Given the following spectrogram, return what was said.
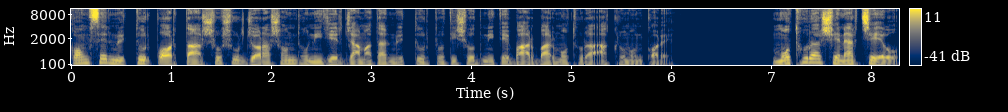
কংসের মৃত্যুর পর তাঁর শ্বশুর জরাসন্ধ নিজের জামাতার মৃত্যুর প্রতিশোধ নিতে বারবার মথুরা আক্রমণ করে। মথুরা সেনার চেয়েও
